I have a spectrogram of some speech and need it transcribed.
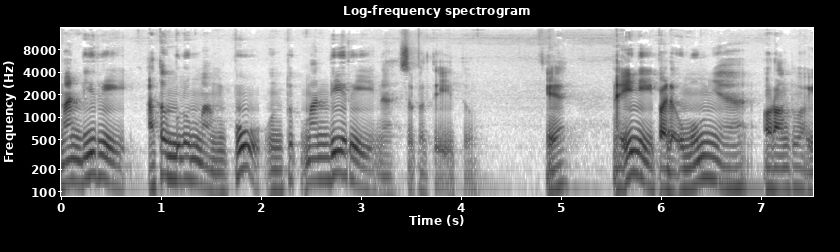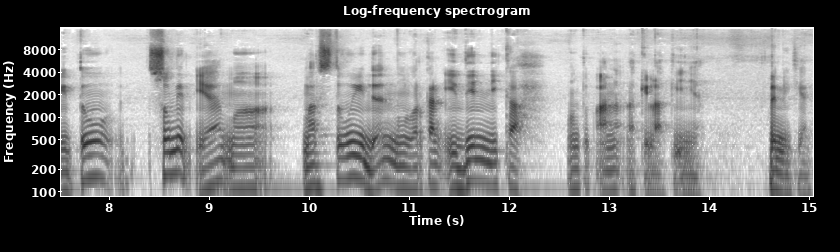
mandiri atau belum mampu untuk mandiri. Nah, seperti itu. Ya. Nah, ini pada umumnya orang tua itu sulit ya merestui dan mengeluarkan izin nikah untuk anak laki-lakinya. Demikian.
